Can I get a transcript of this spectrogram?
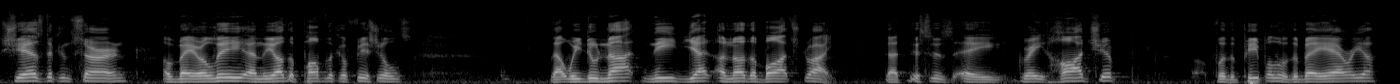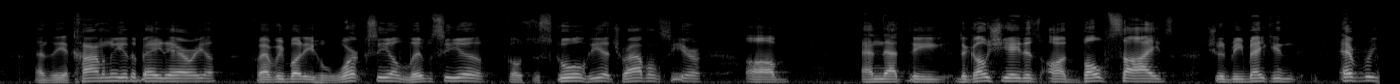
shares the concern of Mayor Lee and the other public officials that we do not need yet another BART strike, that this is a great hardship for the people of the Bay Area and the economy of the Bay Area, for everybody who works here, lives here, goes to school here, travels here, um, and that the negotiators on both sides should be making every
